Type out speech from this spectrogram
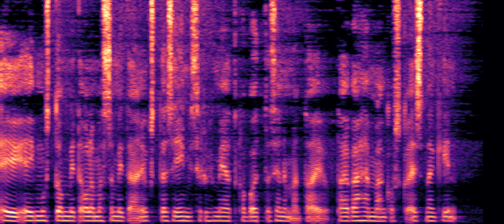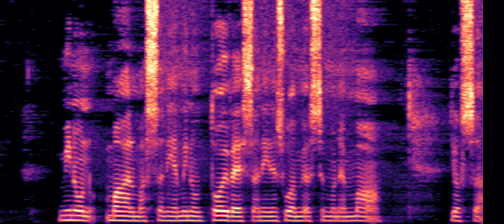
ei, ei musta ole mitään, olemassa mitään yksittäisiä ihmisryhmiä, jotka voittaisivat enemmän tai, tai vähemmän, koska ensinnäkin minun maailmassani ja minun toiveissani niin Suomi olisi sellainen maa, jossa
